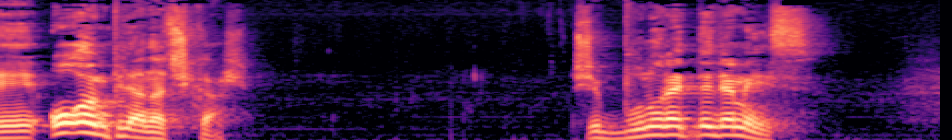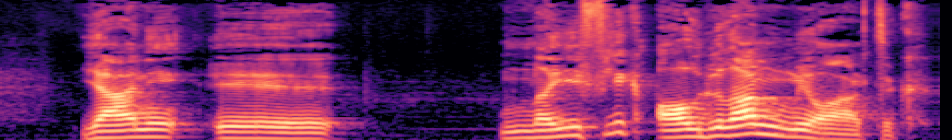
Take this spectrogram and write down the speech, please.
e, o ön plana çıkar. Şimdi bunu reddedemeyiz. Yani e, naiflik algılanmıyor artık.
